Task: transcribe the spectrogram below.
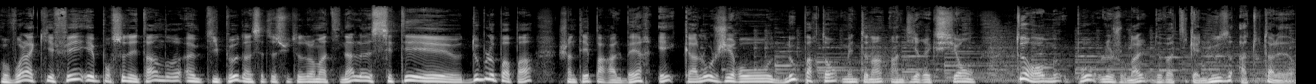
Voilà qui est fait. Et pour se détendre un petit peu dans cette suite de la matinale, c'était Double Papa, chanté par Albert et Calogero. Nous partons maintenant en direction de Rome pour le journal de Vatican News. À tout à l'heure.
